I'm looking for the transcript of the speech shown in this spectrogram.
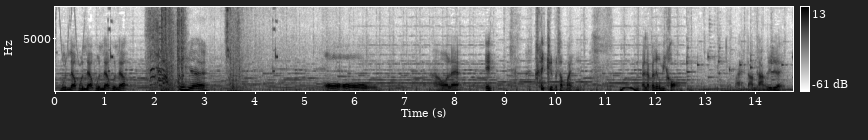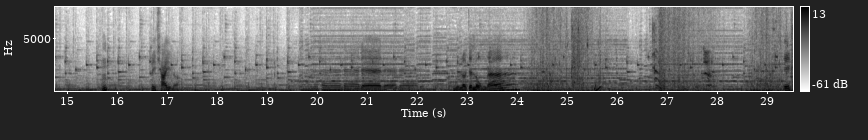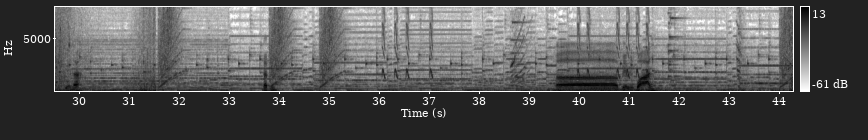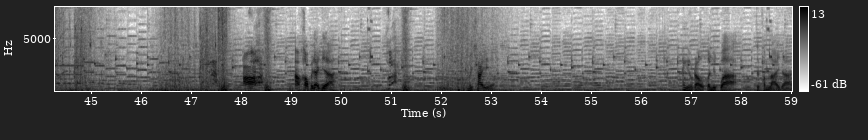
หมุนแล้วหมุนแล้วหมุนแล้วหมุนแล้วนี่แหละโอ้โอ้โอ้เอาละเอ๊ะให้ขึ้นมาทำไมเนี่ยอืมไอ้แล้วก็จะมีของ ไปตามทางเรื่อยๆอืมไม่ใช่เหรอเหมือนเราจะหลงนะ เอ๊ะเดี๋ยวนะแป๊บนึงเอ่อ เปลี่ยนเป็นขวานอ่าอ้าวเข้าไม่ได้เนี่ยไม่ใช่เหรอไอเราก็นึกว่า จะทำลายได้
